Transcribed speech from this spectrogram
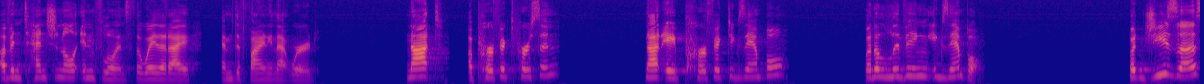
of intentional influence, the way that I am defining that word. Not a perfect person, not a perfect example, but a living example. But Jesus,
